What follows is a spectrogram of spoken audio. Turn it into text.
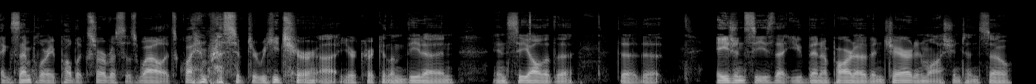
exemplary public service as well. It's quite impressive to read your uh, your curriculum vitae and and see all of the, the the agencies that you've been a part of and chaired in Washington. So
